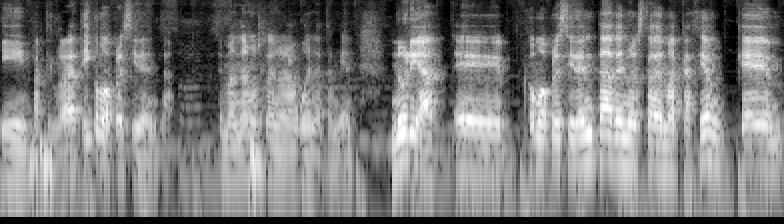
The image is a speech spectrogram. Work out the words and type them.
y en particular a ti como presidenta. Te mandamos la enhorabuena también. Nuria, eh, como presidenta de nuestra demarcación, ¿qué,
